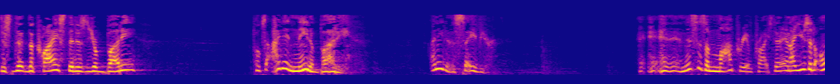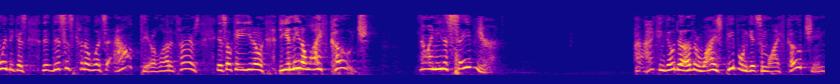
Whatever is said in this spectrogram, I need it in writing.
just the, the Christ that is your buddy. Folks, I didn't need a buddy. I needed a Savior. And, this is a mockery of Christ. And, I use it only because this is kind of what's out there a lot of times. Is okay, you know, do you need a life coach? No, I need a Savior. I, I can go to other wise people and get some life coaching.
